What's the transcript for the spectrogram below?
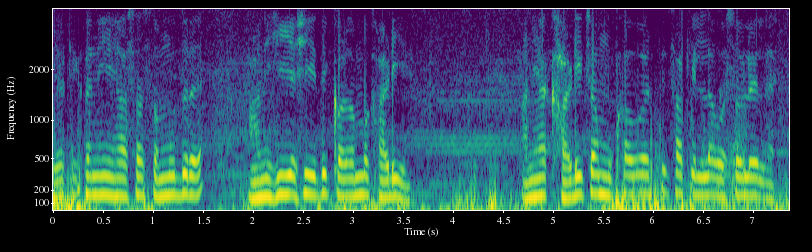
या ठिकाणी असा समुद्र आहे आणि ही अशी इथे कळंब खाडी आहे. आणि या खाडीच्या मुखावरतीच हा किल्ला वसवलेला आहे.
